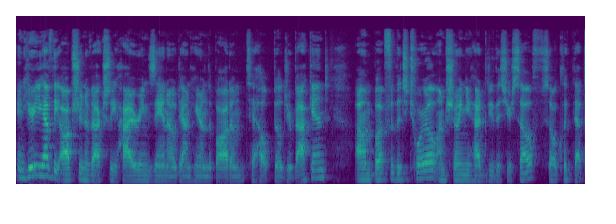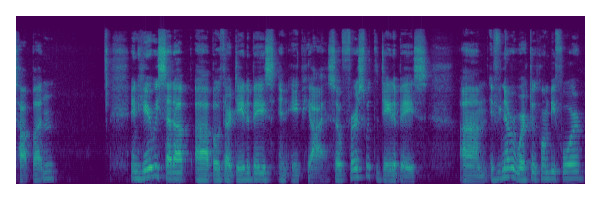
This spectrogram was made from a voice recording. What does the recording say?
And here you have the option of actually hiring Xano down here on the bottom to help build your backend. Um, but for the tutorial, I'm showing you how to do this yourself. So I'll click that top button. And here we set up uh, both our database and API. So first with the database, um, if you've never worked with one before,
